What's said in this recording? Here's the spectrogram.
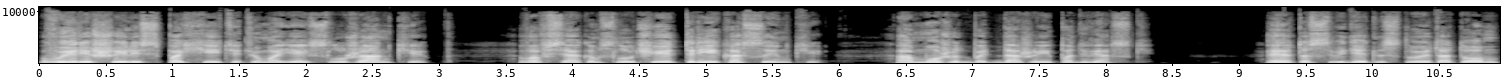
вы решились похитить у моей служанки, во всяком случае, три косынки, а может быть, даже и подвязки. Это свидетельствует о том,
